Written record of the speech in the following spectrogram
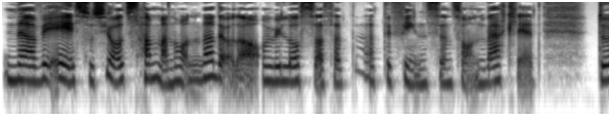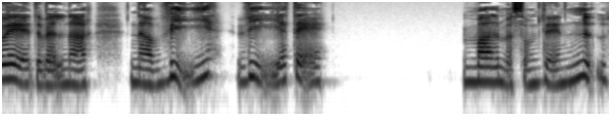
när vi är socialt sammanhållna då, då om vi låtsas att, att det finns en sån verklighet, då är det väl när, när vi, viet är Malmö som det är nu.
